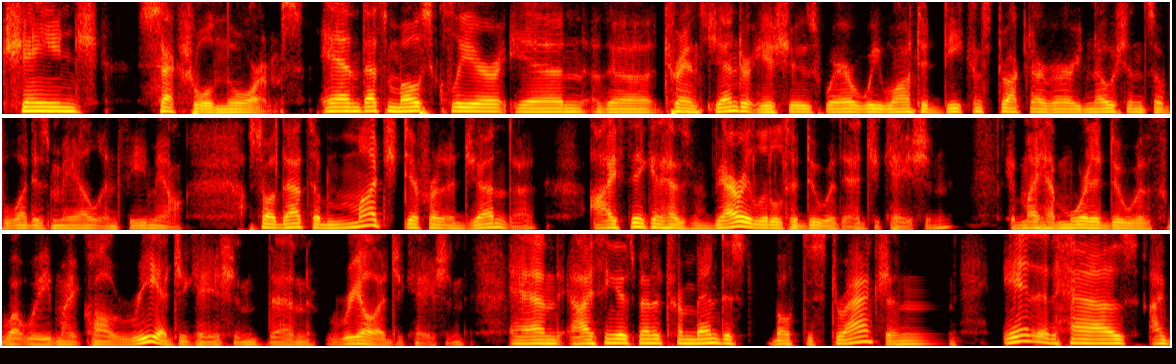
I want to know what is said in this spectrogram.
change sexual norms. And that's most clear in the transgender issues where we want to deconstruct our very notions of what is male and female. So that's a much different agenda. I think it has very little to do with education. It might have more to do with what we might call re education than real education. And I think it's been a tremendous both distraction and it has, I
